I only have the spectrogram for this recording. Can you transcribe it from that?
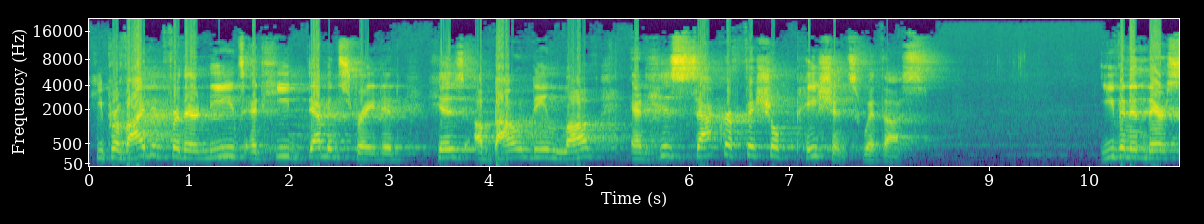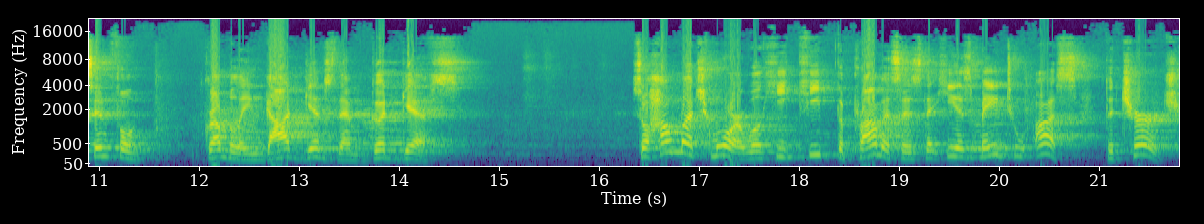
He provided for their needs, and he demonstrated his abounding love and his sacrificial patience with us. Even in their sinful grumbling, God gives them good gifts. So, how much more will He keep the promises that He has made to us, the church?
